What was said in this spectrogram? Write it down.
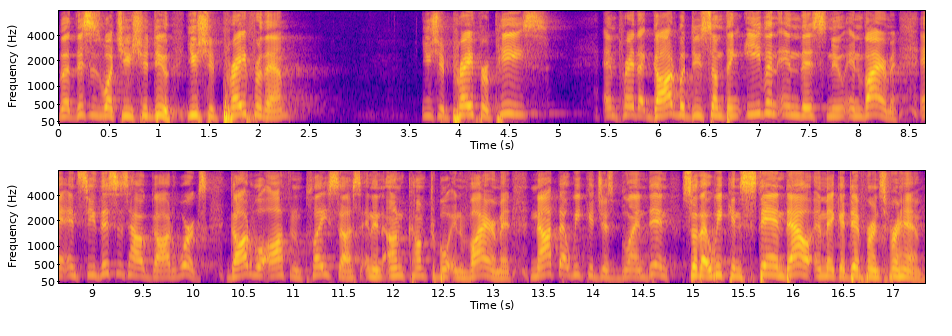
but this is what you should do. You should pray for them. You should pray for peace and pray that God would do something even in this new environment. And, see, this is how God works. God will often place us in an uncomfortable environment, not that we could just blend in, so that we can stand out and make a difference for Him.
